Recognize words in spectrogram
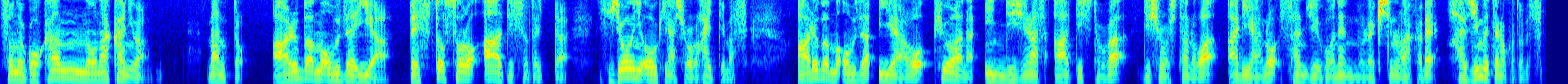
その5冠の中には、なんと、アルバムオブザイヤー、ベストソロアーティストといった非常に大きな賞が入っています。アルバムオブザイヤーをピュアなインディジナスアーティストが受賞したのはアリアの35年の歴史の中で初めてのことです。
